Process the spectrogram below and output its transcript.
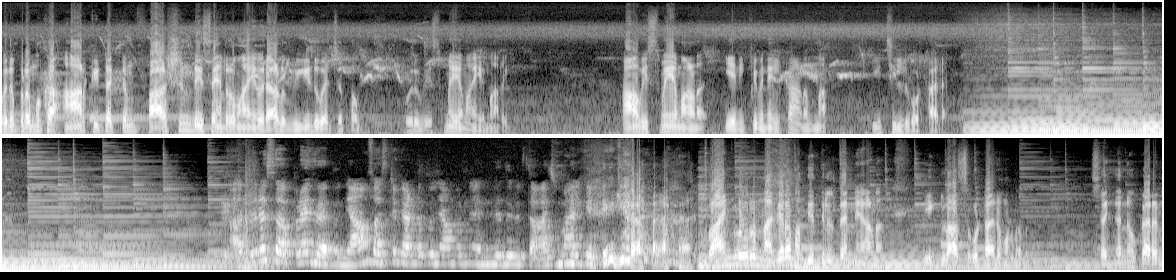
ഒരു പ്രമുഖ ആർക്കിടെക്റ്റും ഫാഷൻ ഡിസൈനറുമായ ഒരാൾ വീട് വെച്ചപ്പം ഒരു വിസ്മയമായി മാറി. ആ വിസ്മയമാണ് എനിക്ക് പിന്നിൽ കാണുന്ന ഈ ചില്ലുകൊട്ടാര. അതൊരു സർപ്രൈസ് ആയിരുന്നു. ഞാൻ ഫസ്റ്റ് കണ്ടപ്പോൾ ഞാൻ പറഞ്ഞു എന്തൊരു താജ്മഹൽ കെട്ടിയിരിക്കാൻ ബാംഗ്ലൂർ നഗരമധ്യത്തിൽ തന്നെയാണ് ഈ ഗ്ലാസ് കൊട്ടാരമുള്ളത് ചെങ്ങന്നൂക്കാരൻ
